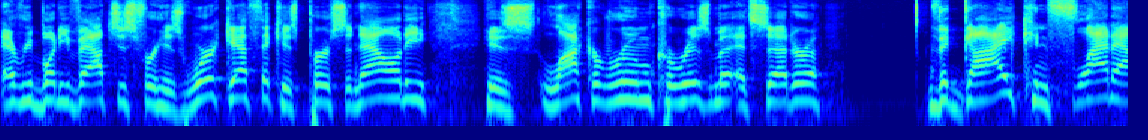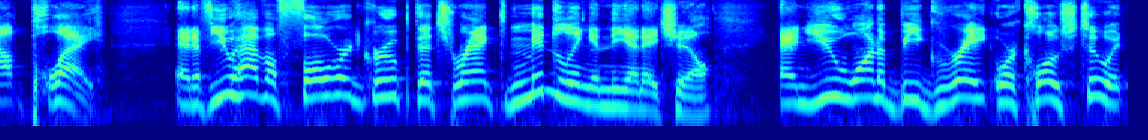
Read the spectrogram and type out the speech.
Everybody vouches for his work ethic, his personality, his locker room charisma, etc. The guy can flat out play. And if you have a forward group that's ranked middling in the NHL and you want to be great or close to it,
